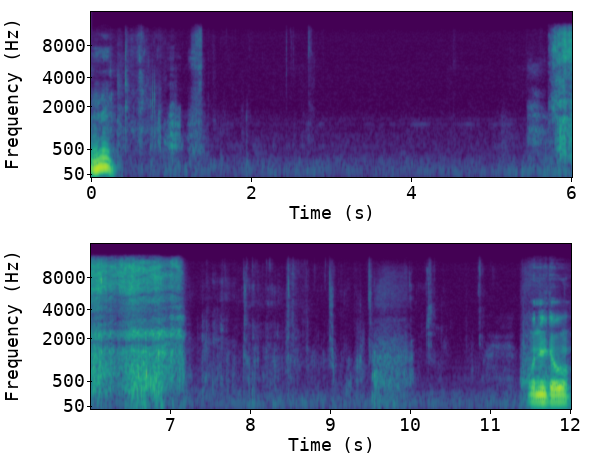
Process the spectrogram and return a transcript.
음. 오늘도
